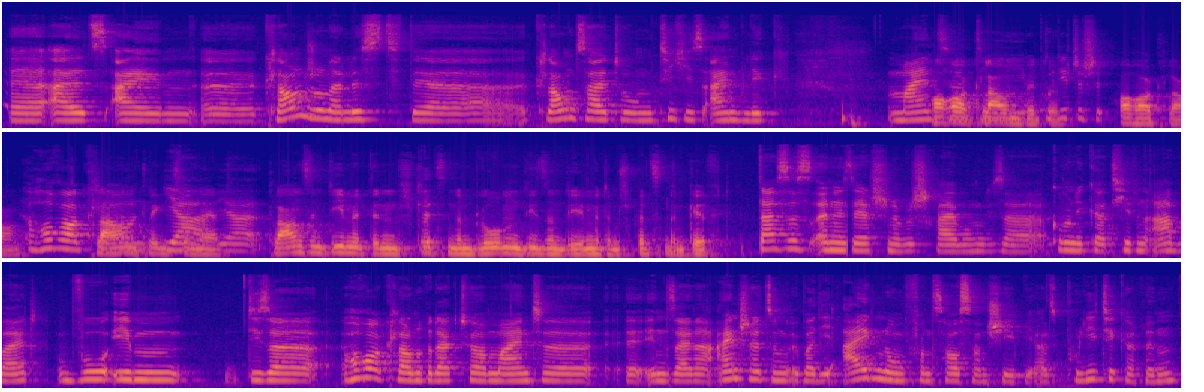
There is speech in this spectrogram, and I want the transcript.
äh, als ein äh, Clown-Journalist der Clown-Zeitung Tichys Einblick meinte. Horror-Clown bitte. Horror-Clown. Horror-Clown. Clown klingt ja, so nett. Ja. Clown sind die mit den spritzenden Blumen, die sind die mit dem spritzenden Gift. Das ist eine sehr schöne Beschreibung dieser kommunikativen Arbeit, wo eben dieser Horrorclown-Redakteur meinte äh, in seiner Einschätzung über die Eignung von Sausan Shibi als Politikerin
